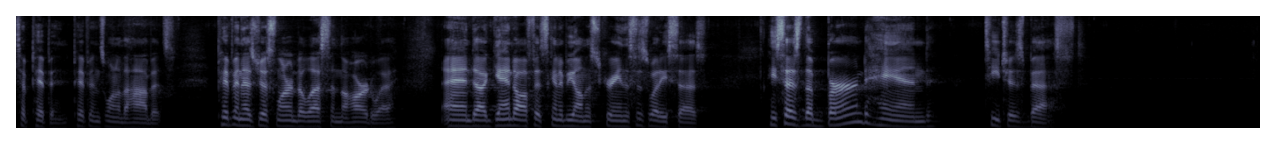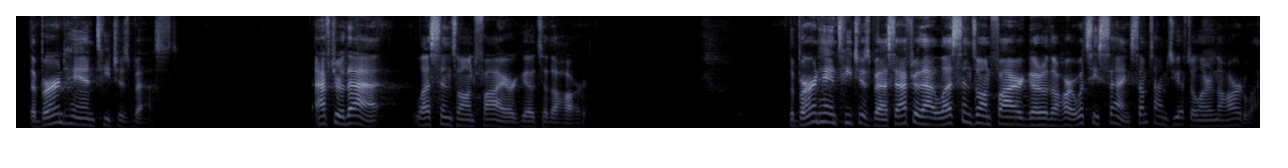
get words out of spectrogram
to Pippin. Pippin's one of the hobbits. Pippin has just learned a lesson the hard way. And uh, Gandalf, it's going to be on the screen. This is what he says He says, The burned hand teaches best. The burned hand teaches best. After that, lessons on fire go to the heart. The burned hand teaches best. After that, lessons on fire go to the heart. What's he saying? Sometimes you have to learn the hard way.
